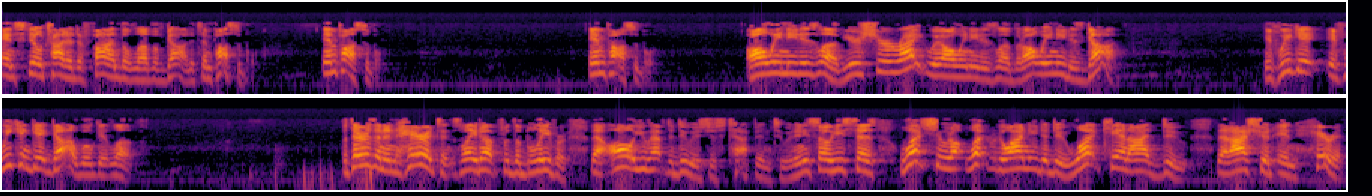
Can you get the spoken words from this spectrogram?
and still try to define the love of God. It's impossible. Impossible. Impossible. All we need is love. You're sure right. We all we need is love, but all we need is God. If we get if we can get God, we'll get love. But there is an inheritance laid up for the believer that all you have to do is just tap into it. And so he says, "What should what do I need to do? What can I do that I should inherit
